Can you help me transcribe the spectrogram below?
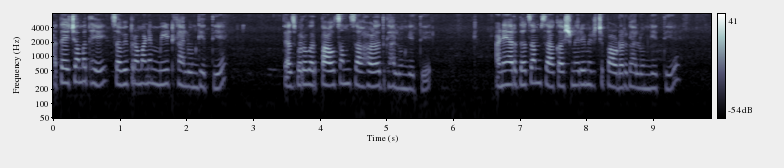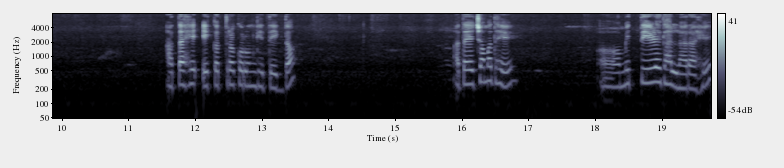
आता याच्यामध्ये चवीप्रमाणे मीठ घालून घेते आहे त्याचबरोबर पाव चमचा हळद घालून घेते आहे आणि अर्धा चमचा काश्मीरी मिरची पावडर घालून घेते आता हे एकत्र करून घेते एकदा. आता याच्यामध्ये मी तीळ घालणार आहे.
